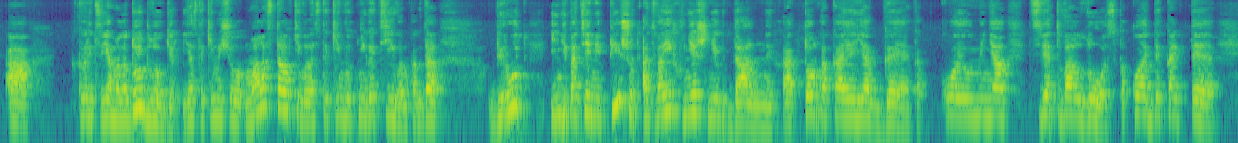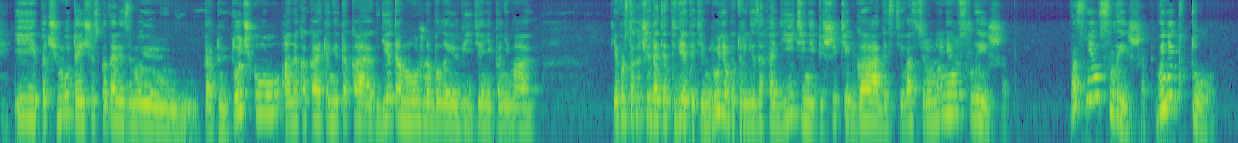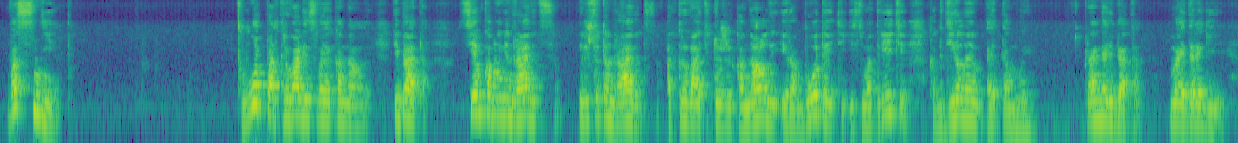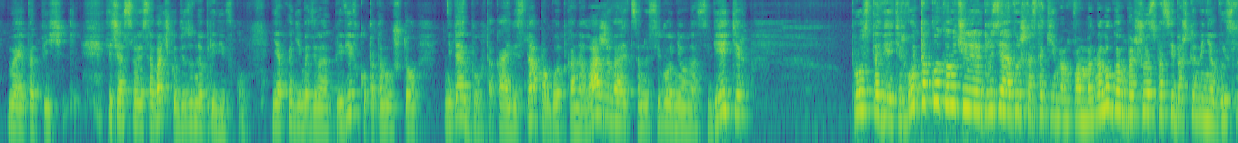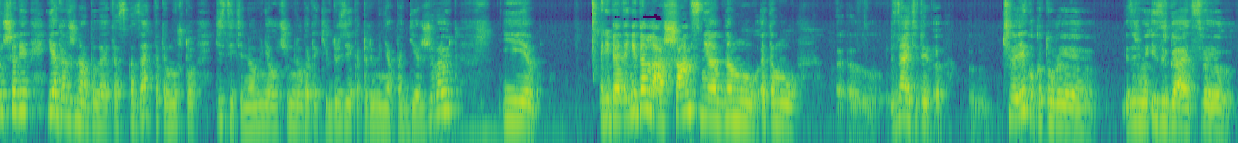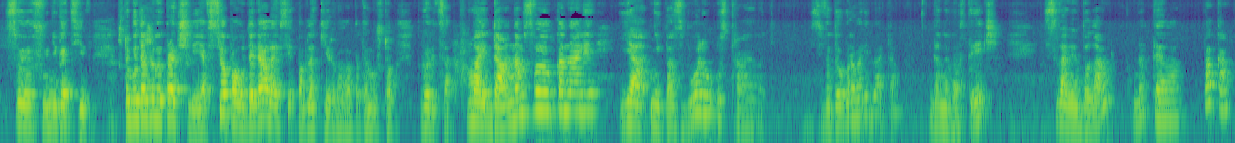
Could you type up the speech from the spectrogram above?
а, как говорится, я молодой блогер, я с таким еще мало сталкивалась, с таким вот негативом, когда берут и не по теме пишут о твоих внешних данных, о том, какая я Г, какой у меня цвет волос, какое декольте. И почему-то еще сказали за мою пятую точку, она какая-то не такая, где там можно было ее видеть, я не понимаю. Я просто хочу дать ответ этим людям, которые не заходите, не пишите гадости, вас все равно не услышат. Вас не услышат, вы никто, вас нет. Вот пооткрывали свои каналы. Ребята, всем, кому не нравится или что-то нравится, открывайте тоже каналы и работайте, и смотрите, как делаем это мы. Правильно, ребята, мои дорогие, мои подписчики? Сейчас свою собачку везу на прививку. Необходимо сделать прививку, потому что, не дай бог, такая весна, погодка налаживается, но сегодня у нас ветер, Просто ветер. Вот такой, короче, друзья, вышла с таким вам монологом. Большое спасибо, что меня выслушали. Я должна была это сказать, потому что действительно у меня очень много таких друзей, которые меня поддерживают. И, ребята, не дала шанс ни одному этому, э, знаете, э, человеку, который изрыгает свое, свой фу, негатив, чтобы даже вы прочли. Я все поудаляла и всех поблокировала, потому что, как говорится, Майдан на своем канале я не позволю устраивать. Всего доброго, ребята. До новых встреч. С вами была Нателла. Пока.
